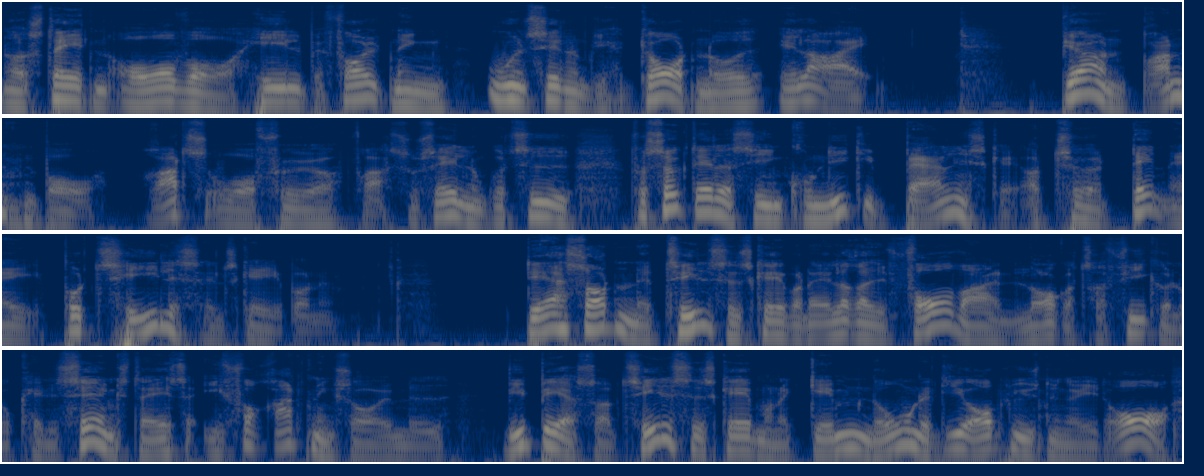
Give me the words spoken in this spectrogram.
når staten overvåger hele befolkningen, uanset om de har gjort noget eller ej. Bjørn Brandenborg, retsordfører fra Socialdemokratiet, forsøgte ellers i en kronik i Berlingske at tørre den af på teleselskaberne. Det er sådan, at teleselskaberne allerede i forvejen logger trafik- og lokaliseringsdata i forretningsøje med, vi beder så teleselskaberne gemme nogle af de oplysninger i et år,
